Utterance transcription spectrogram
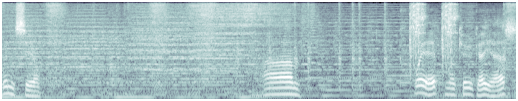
Wind seal. Um. Equip Makuga, yes.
